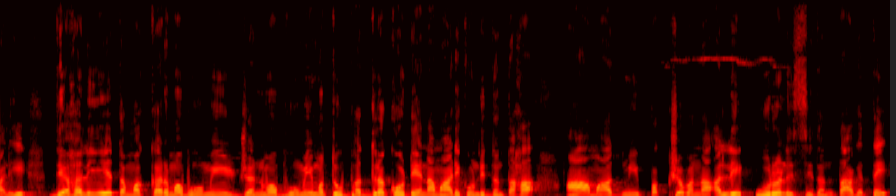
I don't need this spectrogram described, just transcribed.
ಆಳಿ, ದೆಹಲಿಯೇ ತಮ್ಮ ಕರ್ಮಭೂಮಿ, ಜನ್ಮಭೂಮಿ ಮತ್ತು ಭದ್ರಕೋಟೆಯನ್ನು ಮಾಡಿಕೊಂಡಿದ್ದಂತಹ ಆಮ್ ಆದ್ಮಿ ಪಕ್ಷವನ್ನು ಅಲ್ಲಿ ಉರುಳಿಸಿದಂತಾಗತ್ತೆ.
